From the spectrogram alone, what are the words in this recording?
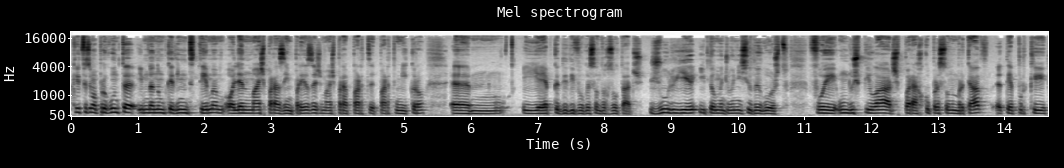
queria fazer uma pergunta e mudando um bocadinho de tema, olhando mais para as empresas, mais para a parte, parte micro um, e a época de divulgação de resultados. Julho e, e pelo menos o início de agosto foi um dos pilares para a recuperação do mercado, até porque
